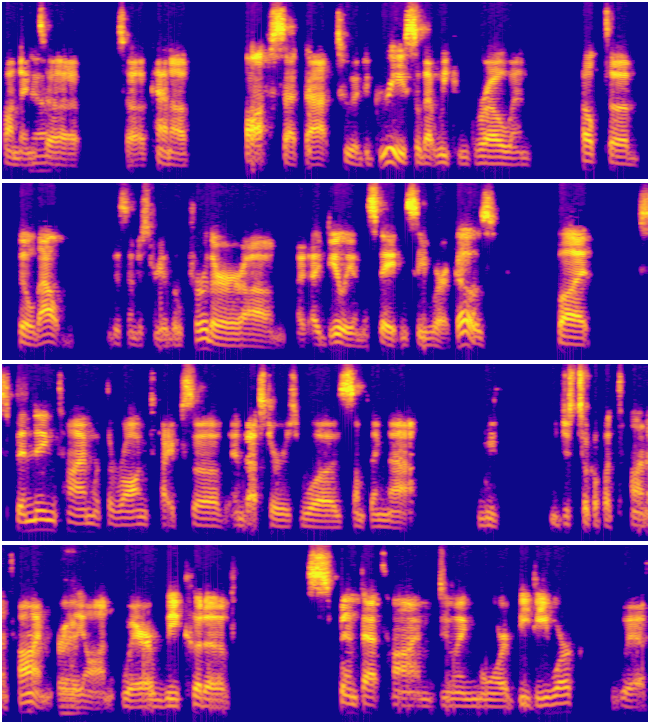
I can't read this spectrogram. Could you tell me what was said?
funding yeah. to, to kind of offset that to a degree so that we can grow and help to build out this industry a little further, um, ideally in the state and see where it goes. But spending time with the wrong types of investors was something that we, we just took up a ton of time early right. on where we could have spent that time doing more BD work with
